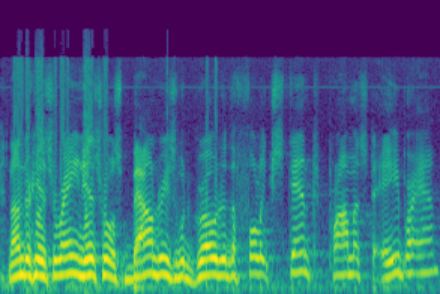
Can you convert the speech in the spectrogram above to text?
And under his reign, Israel's boundaries would grow to the full extent promised to Abraham.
